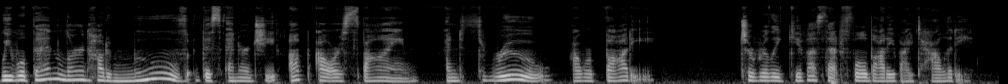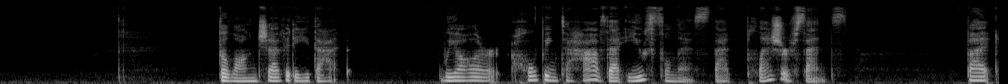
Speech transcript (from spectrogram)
we will then learn how to move this energy up our spine and through our body to really give us that full body vitality. The longevity that we all are hoping to have, that youthfulness, that pleasure sense. But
